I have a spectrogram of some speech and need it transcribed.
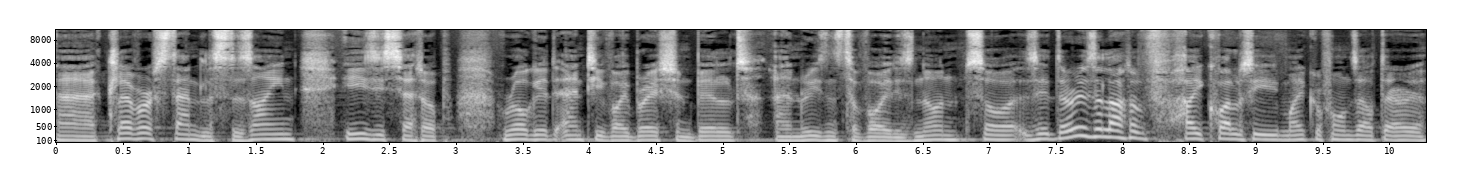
Uh, clever stainless design, easy setup, rugged anti vibration build, and reasons to avoid is none. So there is a lot of high quality microphones out there.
